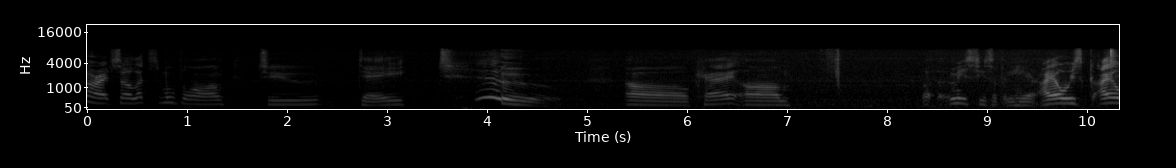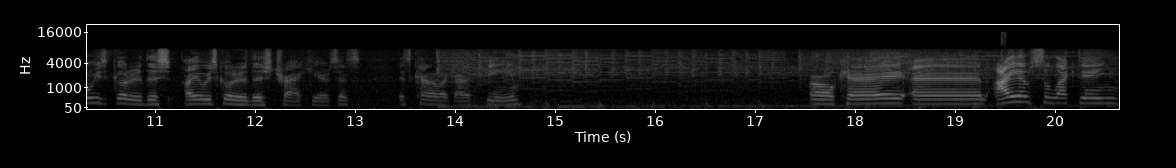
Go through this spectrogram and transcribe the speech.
All right, so let's move along to day two. Okay. Um. Let me see something here. I always I always go to this I always go to this track here since it's kind of like our theme. Okay, and I am selecting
